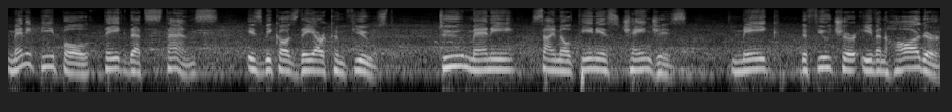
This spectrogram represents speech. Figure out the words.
many people take that stance is because they are confused. Too many simultaneous changes make the future even harder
